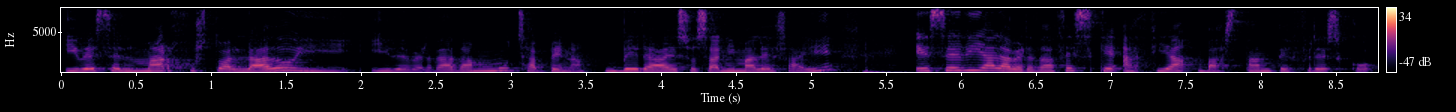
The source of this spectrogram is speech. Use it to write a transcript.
y ves el mar justo al lado y, y de verdad da mucha pena ver a esos animales ahí ese día la verdad es que hacía bastante fresco.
